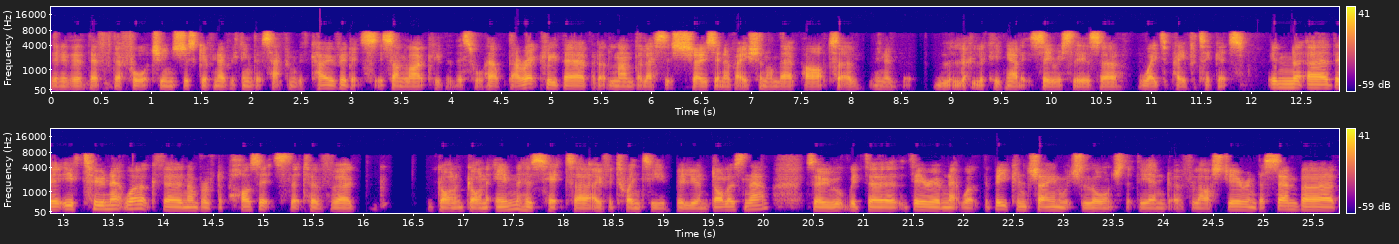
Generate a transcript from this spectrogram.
you know their, their, their, fortunes just given everything that's happened with covid it's it's unlikely that this will help directly there but nonetheless it shows innovation on their part uh, you know looking at it seriously as a way to pay for tickets in uh, the eth2 network the number of deposits that have uh, gone gone in has hit uh, over 20 billion dollars now. So with the Ethereum network, the Beacon chain, which launched at the end of last year in December,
